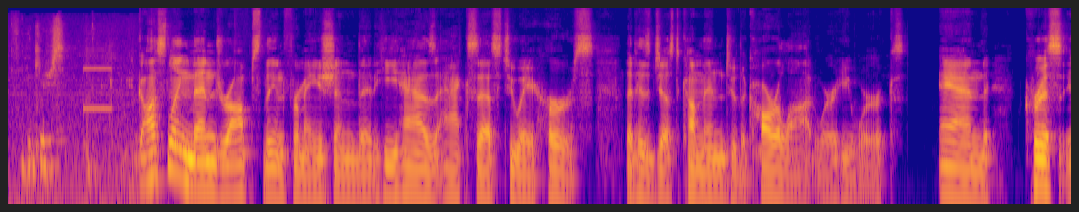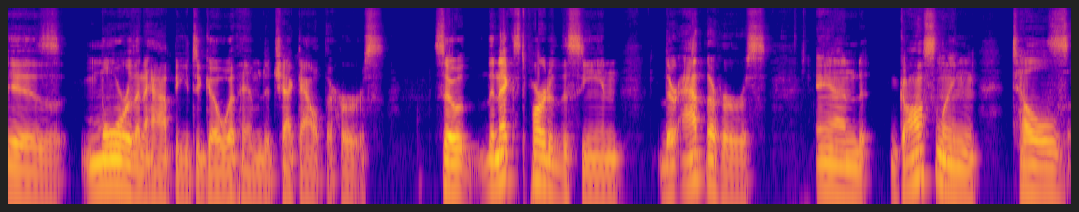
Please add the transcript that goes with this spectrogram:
Figures. Gosling then drops the information that he has access to a hearse that has just come into the car lot where he works. And Chris is more than happy to go with him to check out the hearse. So, the next part of the scene, they're at the hearse, and Gosling tells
